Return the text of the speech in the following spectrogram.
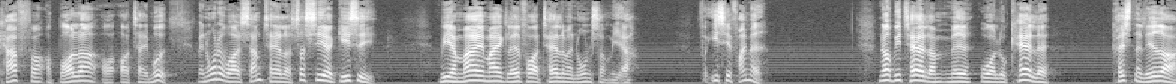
kaffe og boller og, og tage imod. Men under vores samtaler, så siger Gissi, vi er meget, meget glade for at tale med nogen som jer. For I ser fremad når vi taler med vores lokale kristne ledere,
